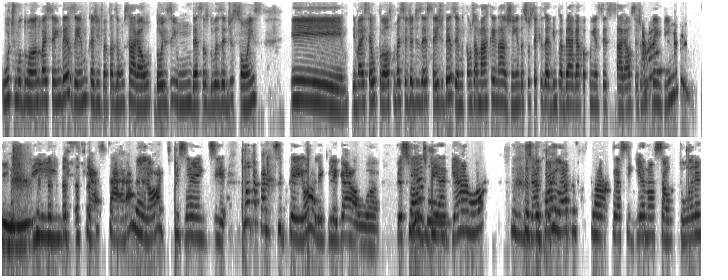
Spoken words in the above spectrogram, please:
último do ano, vai ser em dezembro, que a gente vai fazer um sarau 2 e 1 um dessas duas edições. E, e vai ser o próximo, vai ser dia 16 de dezembro. Então já marca aí na agenda. Se você quiser vir para BH para conhecer esse sarau, seja muito bem-vindo. Delícia! sarau erótico, gente! Nunca participei, olha que legal! Pessoal é de BH, ó, já corre lá para seguir a nossa autora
